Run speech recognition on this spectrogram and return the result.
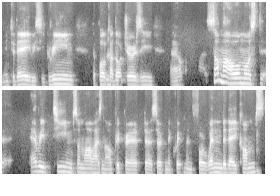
I mean, today we see green, the polka mm-hmm. dot jersey. Uh, somehow, almost uh, every team somehow has now prepared uh, certain equipment for when the day comes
